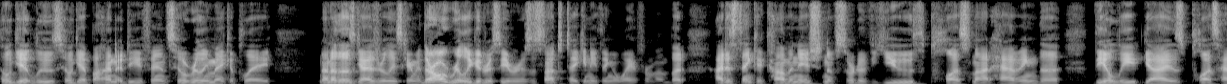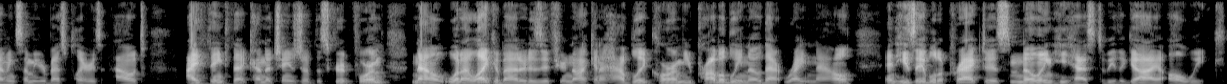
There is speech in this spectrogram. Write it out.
He'll get loose. He'll get behind a defense. He'll really make a play none of those guys really scare me. They're all really good receivers. It's not to take anything away from them, but I just think a combination of sort of youth plus not having the the elite guys plus having some of your best players out. I think that kind of changed up the script for him. Now, what I like about it is if you're not going to have Blake Corum, you probably know that right now, and he's able to practice knowing he has to be the guy all week.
